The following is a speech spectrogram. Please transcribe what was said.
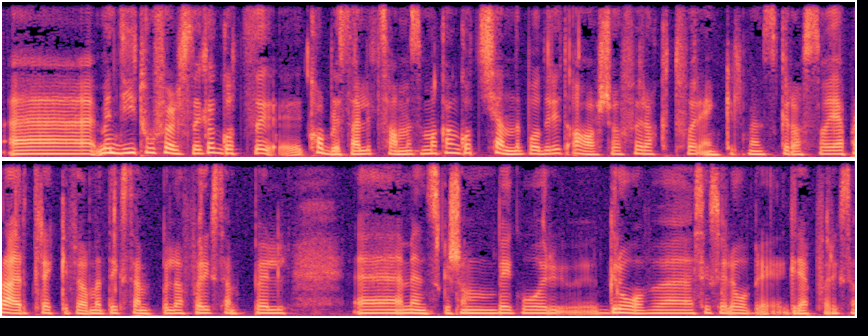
Eh, men de to følelsene kan godt eh, koble seg litt sammen, så man kan godt kjenne både litt avsjå og forakt for enkeltmennesker også. Jeg pleier å trekke fram et eksempel av f.eks. Eh, mennesker som begår grove seksuelle overgrep, f.eks.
